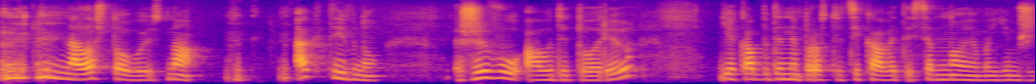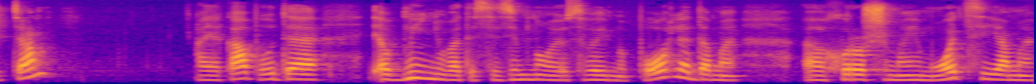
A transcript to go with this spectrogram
налаштовуюсь на активну живу аудиторію, яка буде не просто цікавитися мною моїм життям, а яка буде обмінюватися зі мною своїми поглядами, е, хорошими емоціями,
